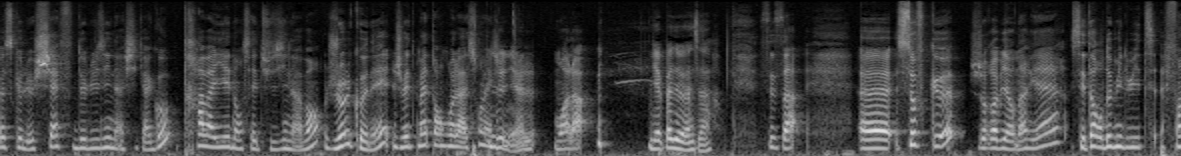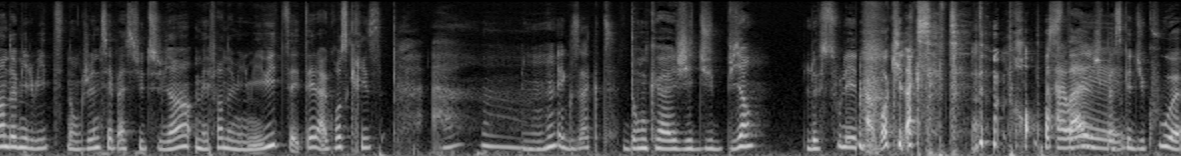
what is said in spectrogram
Parce que le chef de l'usine à Chicago travaillait dans cette usine avant, je le connais, je vais te mettre en relation avec lui. Génial. Voilà. Il n'y a pas de hasard. C'est ça. Euh, sauf que, je reviens en arrière, c'était en 2008, fin 2008, donc je ne sais pas si tu te souviens, mais fin 2008, ça a été la grosse crise. Ah, Mhm. exact. Donc euh, j'ai dû bien le saouler avant qu'il accepte de me prendre en Ah stage, ouais. parce que du coup, euh,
